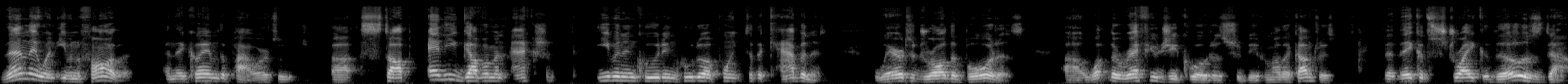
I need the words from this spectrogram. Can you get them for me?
Then they went even farther and they claimed the power to uh, stop any government action, even including who to appoint to the cabinet, where to draw the borders, uh, what the refugee quotas should be from other countries, that they could strike those down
